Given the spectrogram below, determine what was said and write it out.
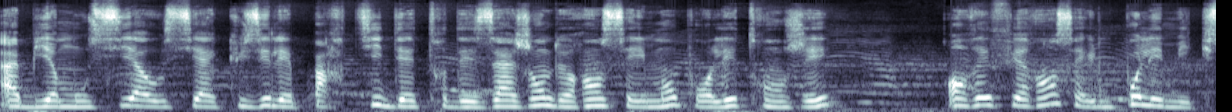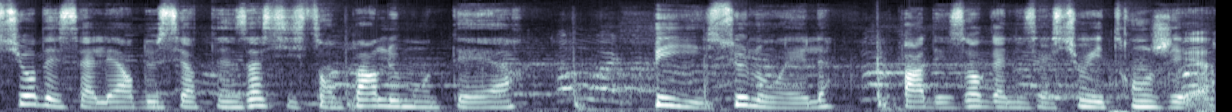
Abir Moussi a aussi accusé les partis d'être des agents de renseignement pour l'étranger en référence à une polémique sur des salaires de certains assistants parlementaires payés, selon elle, par des organisations étrangères.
